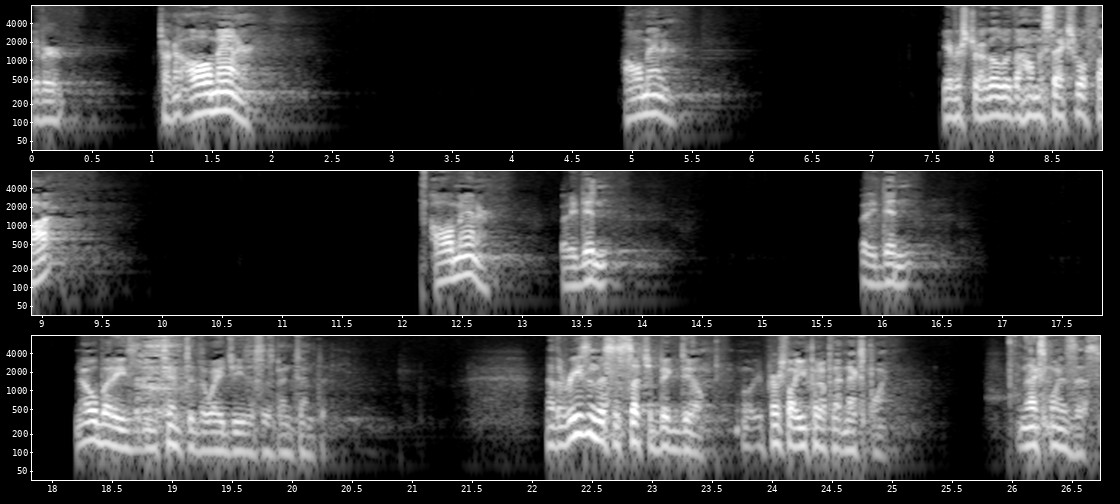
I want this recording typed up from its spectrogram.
You ever talking all manner? All manner. You ever struggled with a homosexual thought? All manner. But he didn't. But he didn't. Nobody's been tempted the way Jesus has been tempted. Now, the reason this is such a big deal, well, first of all, you put up that next point. The next point is this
